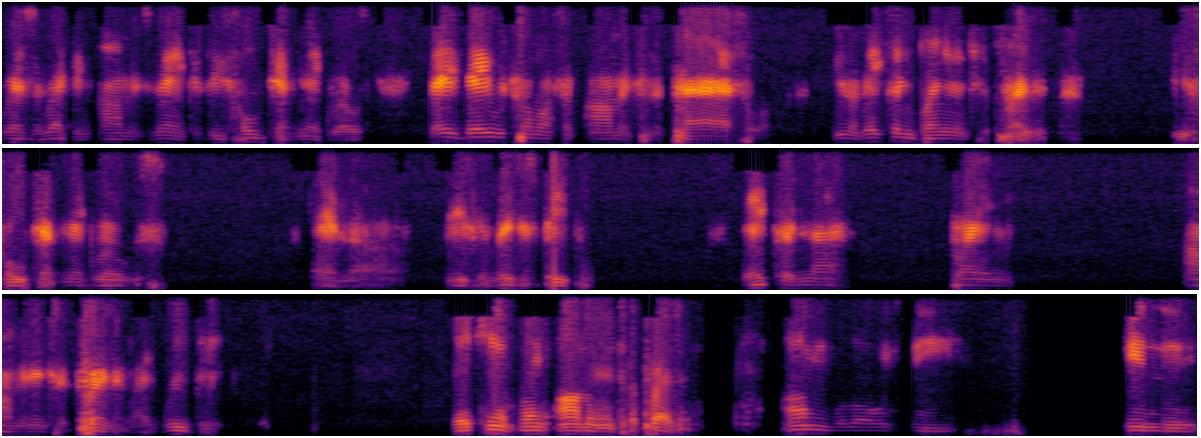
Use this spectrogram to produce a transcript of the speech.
resurrecting Amin's name, because these Hotep Negroes, they they was talking about some Amin from the past, or, you know, they couldn't bring it into the present, man. These Hotep Negroes and uh, these religious people, they could not bring Amen into the present like we did. They can't bring Amen into the present. Amen will always be in the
